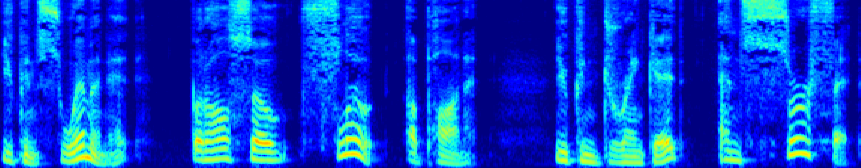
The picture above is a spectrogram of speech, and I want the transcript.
You can swim in it, but also float upon it. You can drink it and surf it.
